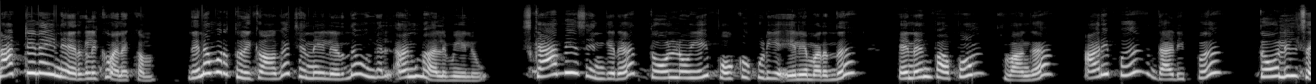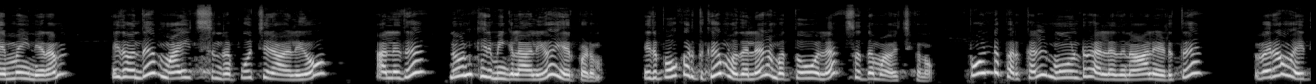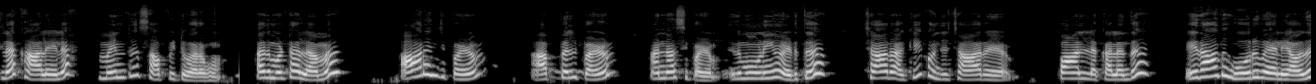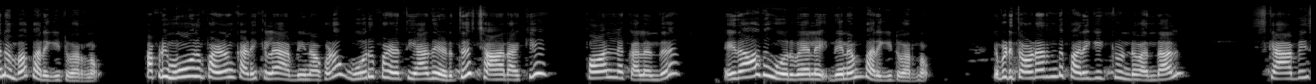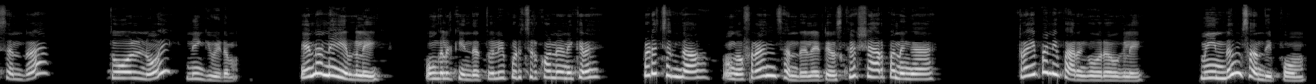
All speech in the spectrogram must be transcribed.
நாட்டினை நேர்களுக்கு வணக்கம். தினமொரு துளிக்காக சென்னையிலிருந்து உங்கள் அன்பு அலுமேலு. ஸ்காபிஸ் என்கிற தோல் நோயை போக்கக்கூடிய இலை மருந்து. என்னன்னு பார்ப்போம். வாங்க. அரிப்பு தடிப்பு தோலில் செம்மை நிறம். இது வந்து மைட்ஸ்ன்ற பூச்சினாலேயோ அல்லது நுண்கிருமிகளாலேயோ ஏற்படும். இது போக்குறதுக்கு முதல்ல நம்ம தோலை சுத்தமாக வச்சுக்கணும். பூண்டு பற்கள் மூன்று அல்லது நாலு எடுத்து வெறும் வயிற்றுல காலையில் மென்று சாப்பிட்டு வரவும். அது மட்டும் இல்லாமல் ஆரஞ்சு பழம் ஆப்பிள் பழம் அன்னாசி பழம். இது மூணையும் எடுத்து சாறாக்கி கொஞ்சம் சாறு பாலில் கலந்து ஏதாவது ஒரு வேலையாவது நம்ம பருகிட்டு வரணும். அப்படி மூணு பழம் கிடைக்கல அப்படின்னா கூட ஒரு பழத்தையாவது எடுத்து சாறாக்கி பாலில் கலந்து ஏதாவது ஒரு வேலை தினம் பருகிட்டு வரணும். இப்படி தொடர்ந்து பருகி கொண்டு வந்தால் ஸ்காபிஸ் என்ற தோல் நோய் நீங்கிவிடும். என்ன நேயர்களே உங்களுக்கு இந்த துளி பிடிச்சிருக்கோன்னு நினைக்கிறேன். பிடிச்சிருந்தா உங்கள் ஃப்ரெண்ட்ஸ் அண்ட் ரிலேட்டிவ்ஸ்க்கு ஷேர் பண்ணுங்க. ட்ரை பண்ணி பாருங்க உறவுகளே. மீண்டும் சந்திப்போம்.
